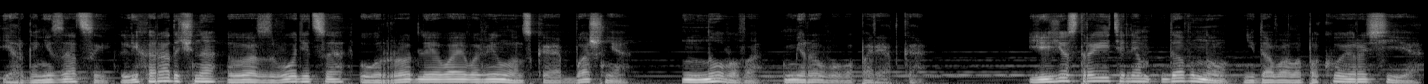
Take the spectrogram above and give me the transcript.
и организаций лихорадочно возводится уродливая Вавилонская башня нового мирового порядка. Ее строителям давно не давала покоя Россия.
